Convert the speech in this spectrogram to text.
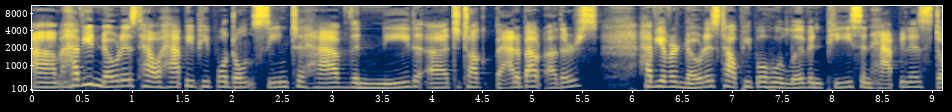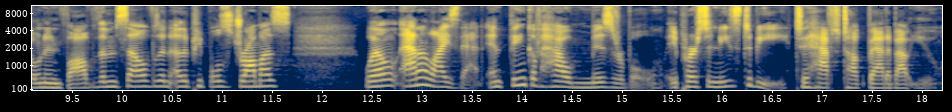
Um, have you noticed how happy people don't seem to have the need uh, to talk bad about others? Have you ever noticed how people who live in peace and happiness don't involve themselves in other people's dramas? Well, analyze that and think of how miserable a person needs to be to have to talk bad about you.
